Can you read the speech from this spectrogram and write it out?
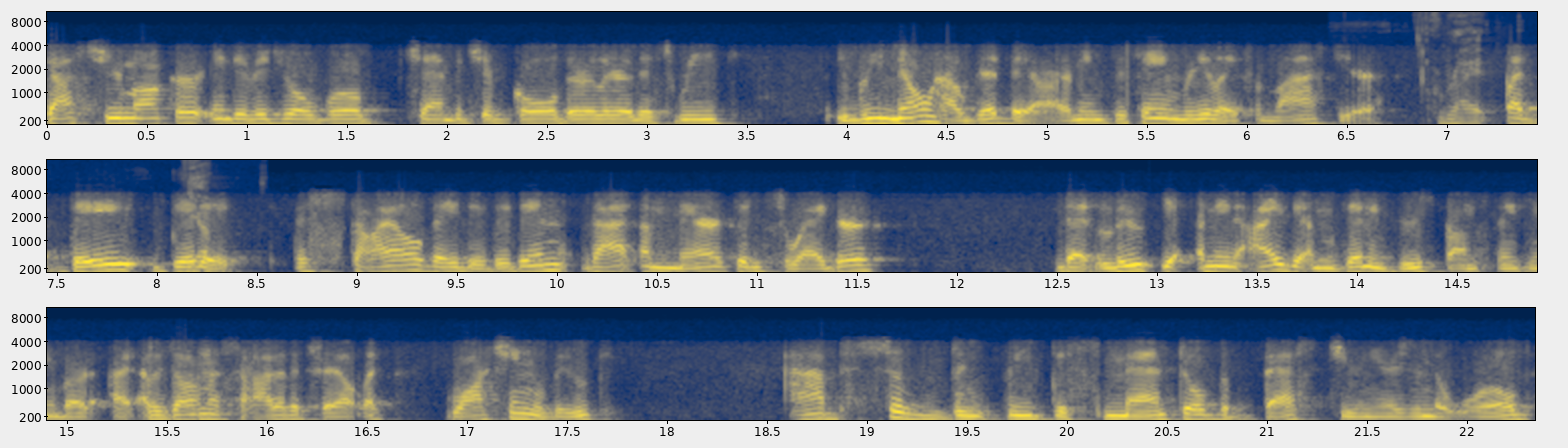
Gus Schumacher individual World Championship gold earlier this week. We know how good they are. I mean, it's the same relay from last year. Right. But they did yep. it the style they did it in, that American swagger that Luke, I mean, I, I'm getting goosebumps thinking about it. I, I was on the side of the trail, like watching Luke absolutely dismantle the best juniors in the world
